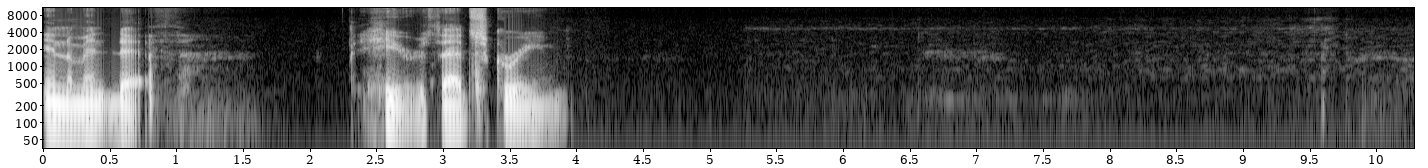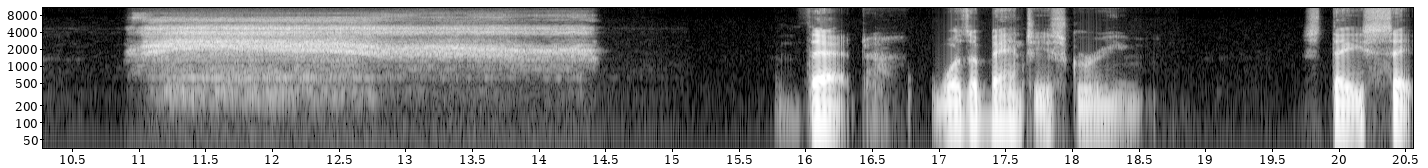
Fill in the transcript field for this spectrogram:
imminent death. Here's that scream. That was a banshee scream. Stay safe.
